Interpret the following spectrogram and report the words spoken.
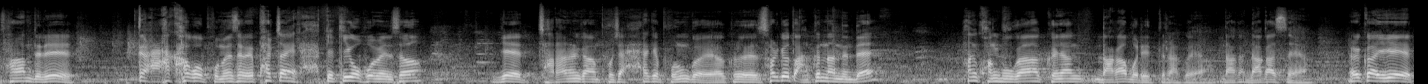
사람들이 딱 하고 보면서 팔짱 이렇게 끼고 보면서 이게 잘하는가 보자 이렇게 보는 거예요. 그 설교도 안 끝났는데 한 광부가 그냥 나가버리더라고요. 나가, 나갔어요. 그러니까 이게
